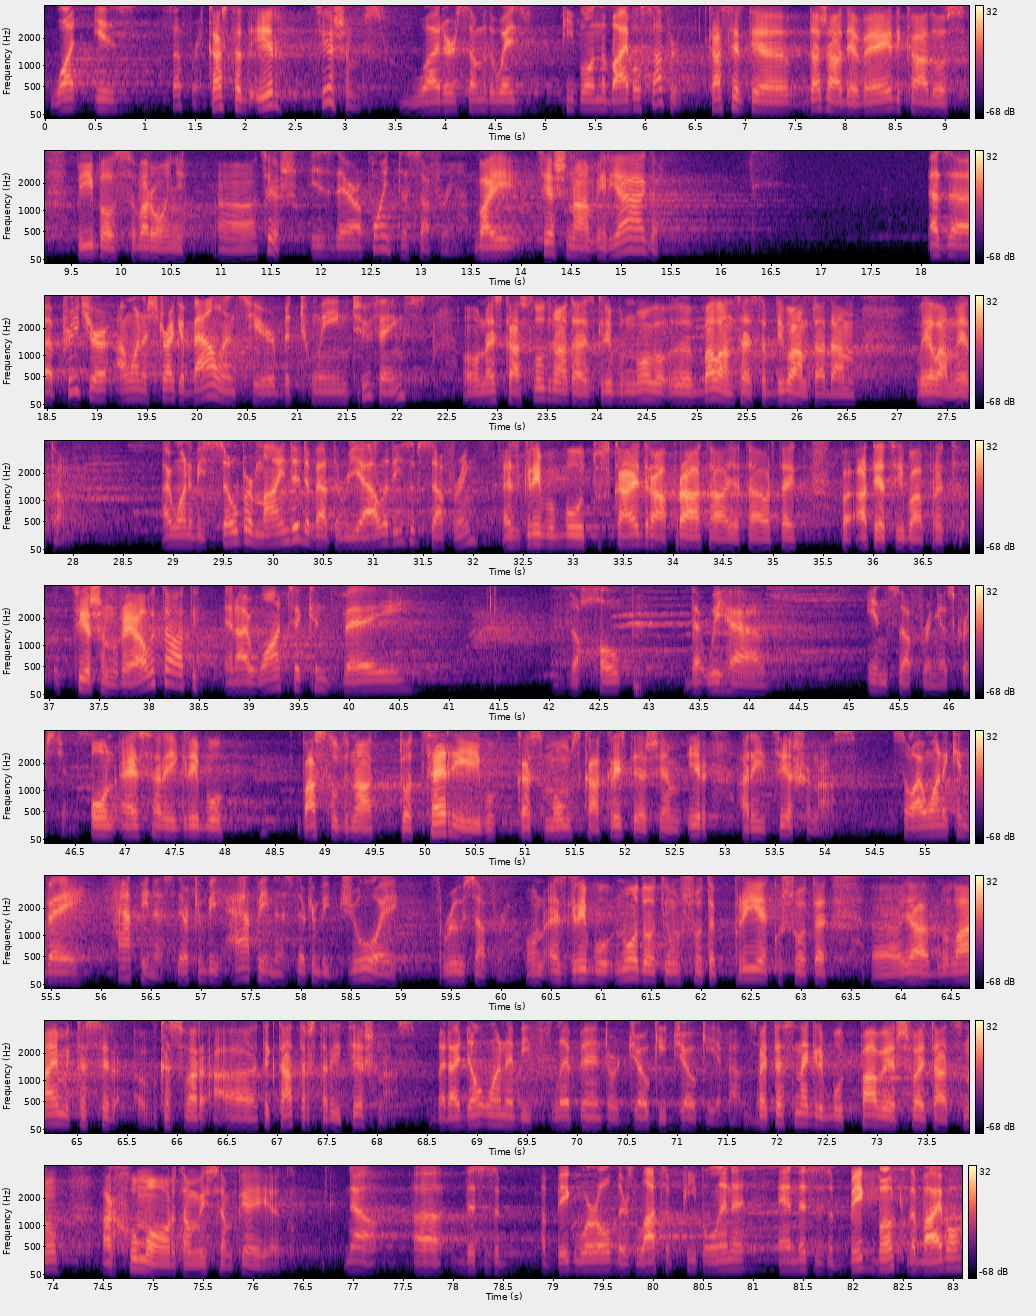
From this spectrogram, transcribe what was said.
what is suffering? kas tad ir ciešanas? What are some of the ways people in the Bible suffered? Kas ir tie dažādie veidi, kādos Bībeles varoņi uh, cieš? Is there a point to suffering? Vai ciešanām ir jēga? As a preacher, I want to strike a balance here between two things. Un es kā sludinātājs gribu novo- balansēt starp divām tādām lielām lietām. I want to be sober minded about the realities of suffering, Es gribu būt skaidrā prātā, ja tā var teikt, pa- attiecībā pret ciešanu realitāti. and I want to convey the hope that we have in suffering as Christians. Un es arī gribu pasludināt to cerību, kas mums, kā kristiešiem, ir arī ciešanās. So I want to convey happiness. There can be happiness, there can be joy through suffering. Un es gribu nodot jums šo te prieku, šo te, jā, nu, laimi, kas, ir, kas var tikt atrast arī ciešanās. But I don't want to be flippant or jokey jokey about suffering. Bet es negribu būt paviršs vai tāds nu, ar humoru tam visam pieiet. Now, uh, this is a, a big world, there's lots of people in it, and this is a big book, the Bible.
